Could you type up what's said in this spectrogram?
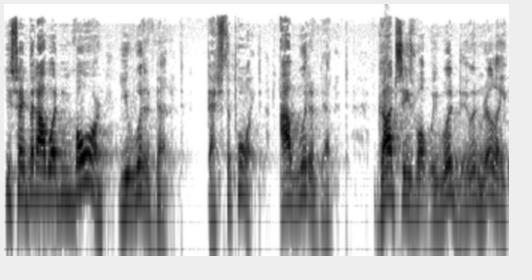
You say, but I wasn't born. You would have done it. That's the point. I would have done it. God sees what we would do, and really,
